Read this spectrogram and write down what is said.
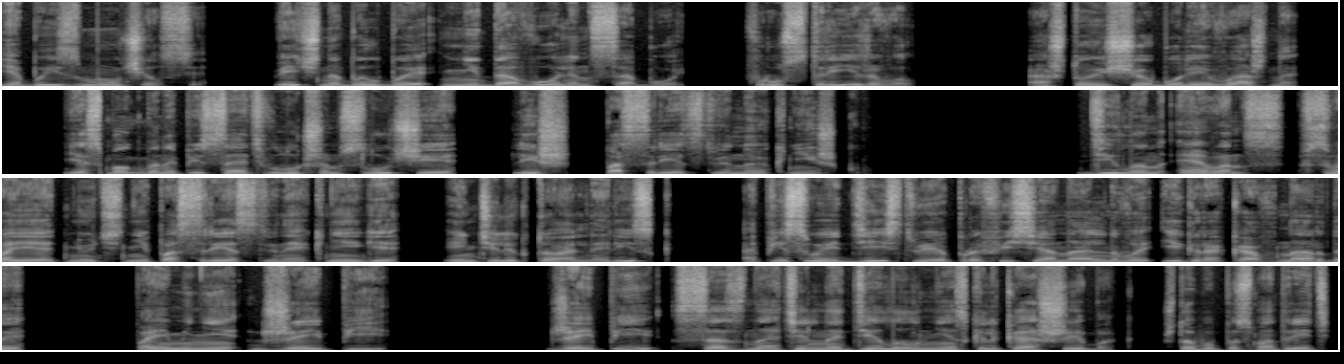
Я бы измучился, вечно был бы недоволен собой, фрустрировал, а что еще более важно, я смог бы написать в лучшем случае лишь посредственную книжку. Дилан Эванс в своей отнюдь непосредственной книге «Интеллектуальный риск» описывает действия профессионального игрока в нарды по имени Джей Пи. Джей Пи сознательно делал несколько ошибок, чтобы посмотреть,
